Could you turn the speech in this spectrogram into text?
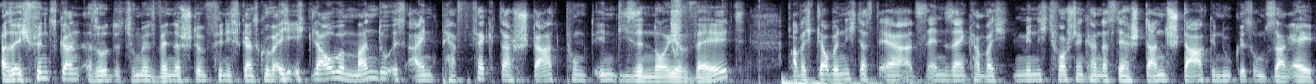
Also ich finde es ganz, also zumindest wenn das stimmt, finde ich es ganz cool. Weil ich, ich glaube, Mando ist ein perfekter Startpunkt in diese neue Welt. Aber ich glaube nicht, dass der als Ende sein kann, weil ich mir nicht vorstellen kann, dass der Stand stark genug ist, um zu sagen, ey,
